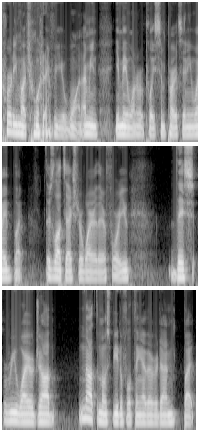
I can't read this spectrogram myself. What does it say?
pretty much whatever you want. I mean, you may want to replace some parts anyway, but there's lots of extra wire there for you. This rewire job, not the most beautiful thing I've ever done, but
